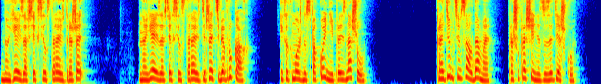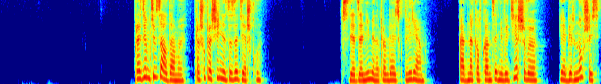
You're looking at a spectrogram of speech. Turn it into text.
Но я изо всех сил стараюсь дрожать... Но я изо всех сил стараюсь держать себя в руках. И как можно спокойнее произношу. «Пройдемте в зал, дамы. Прошу прощения за задержку». «Пройдемте в зал, дамы. Прошу прощения за задержку». Вслед за ними направляюсь к дверям. Однако в конце не выдерживаю и, обернувшись,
